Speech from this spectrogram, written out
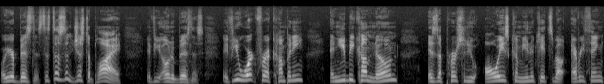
or your business. This doesn't just apply if you own a business. If you work for a company and you become known as a person who always communicates about everything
